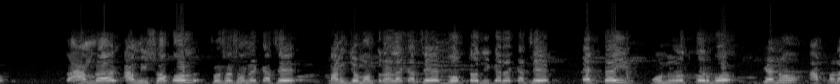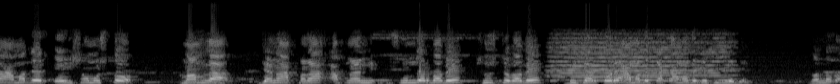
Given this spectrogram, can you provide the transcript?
তো আমরা, আমি সকল প্রশাসনের কাছে বাণিজ্য মন্ত্রণালয়ের কাছে, ভোক্তা অধিকারের কাছে একটাই অনুরোধ করব যেন আপনারা আমাদের এই সমস্ত মামলা যেন আপনারা আপনার সুন্দরভাবে, সুষ্ঠুভাবে বিচার করে আমাদের টাকা আমাদেরকে ফিরিয়ে দেন। ধন্যবাদ।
